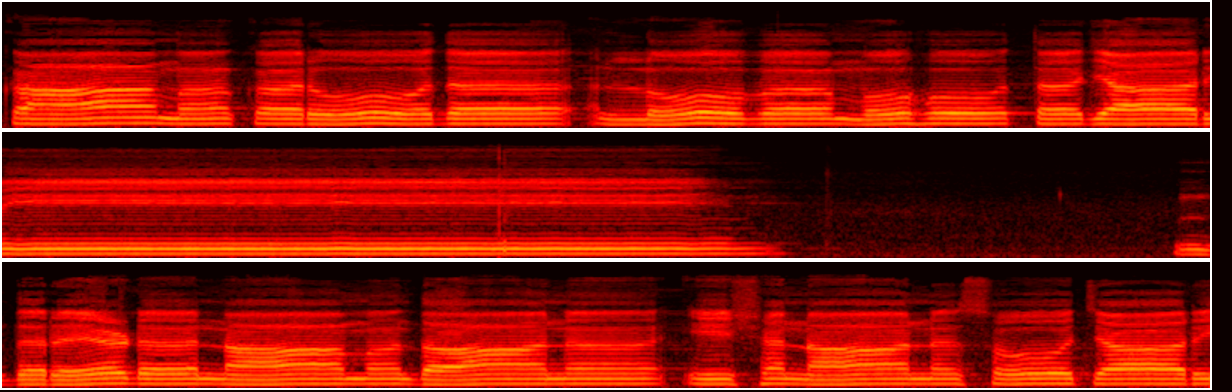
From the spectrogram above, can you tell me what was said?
ਕਾਮ ਕਰੋਦ ਲੋਭ ਮੋਹ ਤਜਾਰੀ। ਦ੍ਰਿੜ ਨਾਮ ਦਾਨ ਇਸ਼ਨਾਨ ਸੋਚਾਰੀ।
